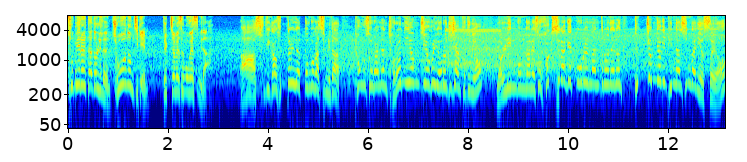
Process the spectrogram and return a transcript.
수비를 따돌리는 좋은 움직임, 득점에 성공했습니다. 아 수비가 흔들렸던 것 같습니다. 평소라면 저런 위험 지역을 열어주지 않거든요. 열린 공간에서 확실하게 골을 만들어내는 득점력이 빛난 순간이었어요.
